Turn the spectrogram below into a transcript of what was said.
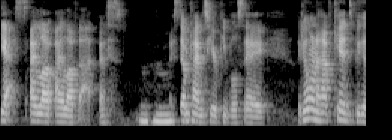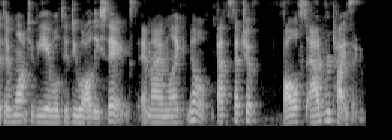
Yes, I love I love that. I, Mhm. I sometimes hear people say, "I don't want to have kids because I want to be able to do all these things," and I'm like, "No, that's such a false advertising.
